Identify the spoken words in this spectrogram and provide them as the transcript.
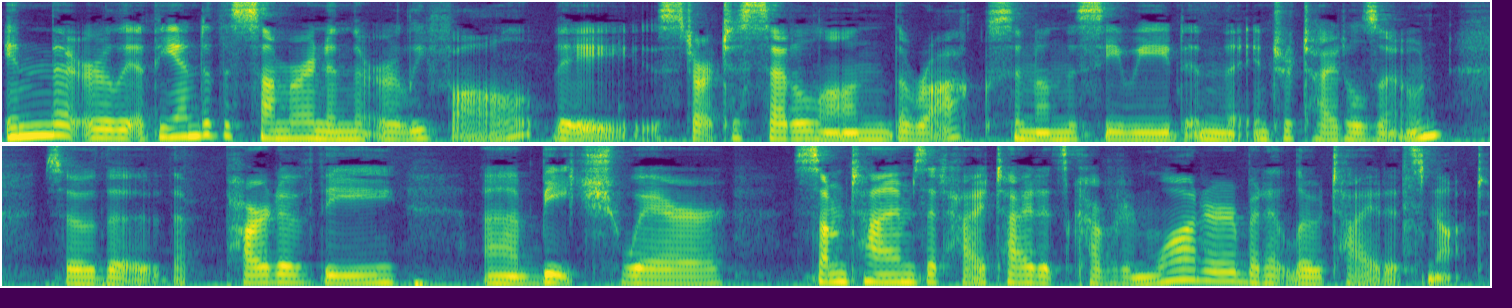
in the early, at the end of the summer and in the early fall, they start to settle on the rocks and on the seaweed in the intertidal zone. So the the part of the uh, beach where sometimes at high tide it's covered in water, but at low tide it's not.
